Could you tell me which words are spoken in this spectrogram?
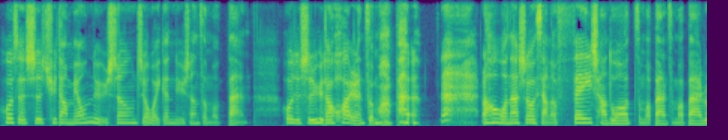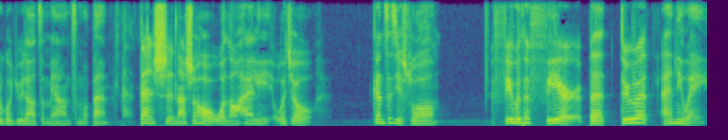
或者是去到没有女生，只有我一个女生怎么办？或者是遇到坏人怎么办？然后我那时候想了非常多，怎么办？怎么办？如果遇到怎么样？怎么办？但是那时候我脑海里我就跟自己说：“Feel the fear, but do it anyway。”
